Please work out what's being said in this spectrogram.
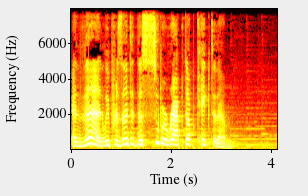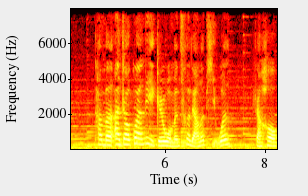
and then we presented the super wrapped up cake to them. 他们按照惯例给我们测量了体温，然后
